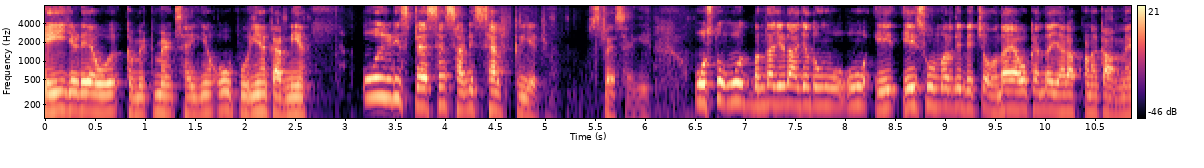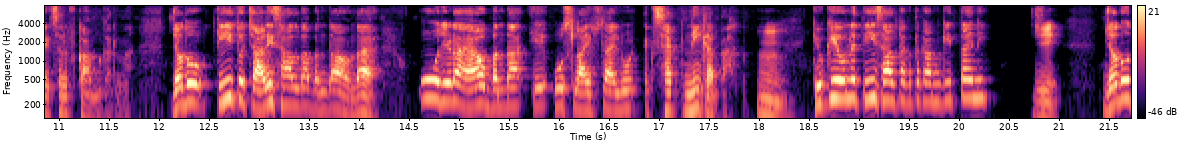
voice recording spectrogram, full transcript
ਕਈ ਜਿਹੜੇ ਆ ਉਹ ਕਮਿਟਮੈਂਟਸ ਹੈਗੀਆਂ ਉਹ ਪੂਰੀਆਂ ਕਰਨੀਆਂ। ਉਹ ਜਿਹੜੀ ਸਟ੍ਰੈਸ ਹੈ ਸਾਡੀ ਸੈਲਫ ਕ੍ਰੀਏਟਡ ਸਟ੍ਰੈਸ ਹੈਗੀ ਹੈ। ਉਸ ਤੋਂ ਉਹ ਬੰਦਾ ਜਿਹੜਾ ਜਦੋਂ ਉਹ ਇਸ ਉਮਰ ਦੇ ਵਿੱਚ ਆਉਂਦਾ ਆ ਉਹ ਕਹਿੰਦਾ ਯਾਰ ਆਪਣਾ ਕੰਮ ਹੈ ਸਿਰਫ ਕੰਮ ਕਰਨਾ। ਜਦੋਂ 30 ਤੋਂ 40 ਸਾਲ ਦਾ ਬੰਦਾ ਆਉਂਦਾ ਹੈ ਉਹ ਜਿਹੜਾ ਹੈ ਉਹ ਬੰਦਾ ਇਹ ਉਸ ਲਾਈਫ ਸਟਾਈਲ ਨੂੰ ਐਕਸੈਪਟ ਨਹੀਂ ਕਰਦਾ। ਹੂੰ। ਕਿਉਂਕਿ ਉਹਨੇ 30 ਸਾਲ ਤੱਕ ਤਾਂ ਕੰਮ ਕੀਤਾ ਹੀ ਨਹੀਂ। ਜੀ। ਜਦੋਂ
